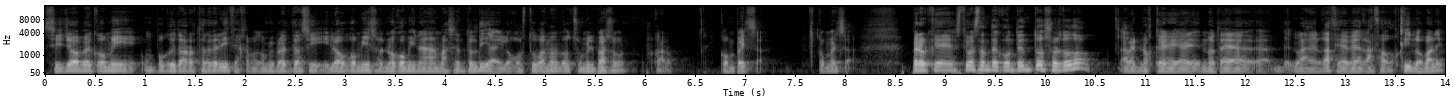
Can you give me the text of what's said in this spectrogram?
si yo me comí un poquito de arroz de delicias, que me comí un platito así, y luego comí eso, no comí nada más en todo el día, y luego estuve andando 8.000 pasos, pues claro, compensa, compensa. Pero que estoy bastante contento, sobre todo, a ver, no es que no te haya la adelgaza, he adelgazado kilos, ¿vale?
